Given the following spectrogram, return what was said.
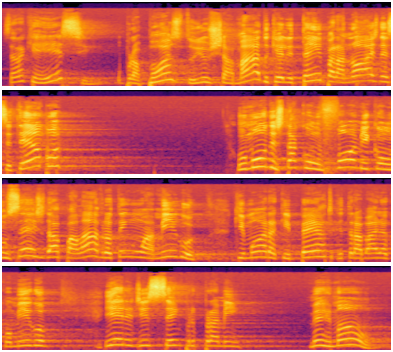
Será que é esse o propósito e o chamado que ele tem para nós nesse tempo? O mundo está com fome e com sede da palavra. Eu tenho um amigo que mora aqui perto, que trabalha comigo, e ele diz sempre para mim: Meu irmão,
